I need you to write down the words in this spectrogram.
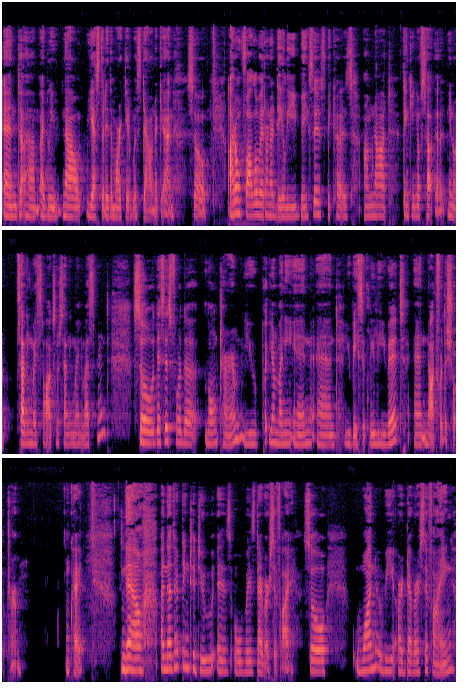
and um, I believe now, yesterday, the market was down again. So I don't follow it on a daily basis because I'm not thinking of, uh, you know, selling my stocks or selling my investment. So this is for the long term. You put your money in and you basically leave it and not for the short term. Okay. Now, another thing to do is always diversify. So one, we are diversifying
